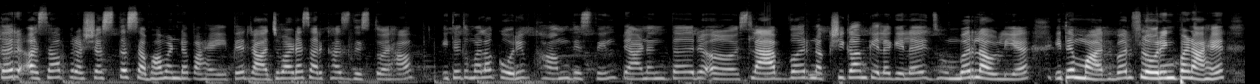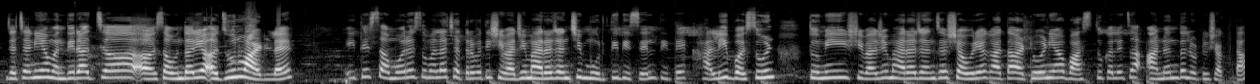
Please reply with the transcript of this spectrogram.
तर असा प्रशस्त सभामंडप आहे इथे. राजवाड्यासारखाच दिसतोय हा. इथे तुम्हाला कोरीव खांब दिसतील. त्यानंतर स्लॅबवर नक्षीकाम केलं गेलं आहे झुंबर लावली आहे. इथे मार्बल फ्लोरिंग पण आहे. ज्याच्याने या मंदिराचं सौंदर्य अजून वाढलं आहे इथे समोरच तुम्हाला छत्रपती शिवाजी महाराजांची मूर्ती दिसेल. तिथे खाली बसून तुम्ही शिवाजी महाराजांचं शौर्यगाथा आठवून या वास्तुकलेचा आनंद लुटू शकता.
